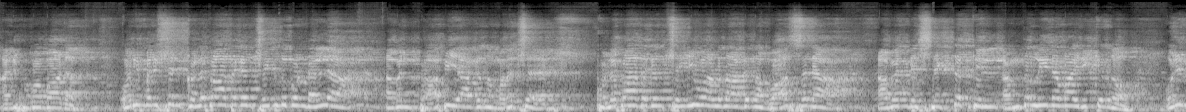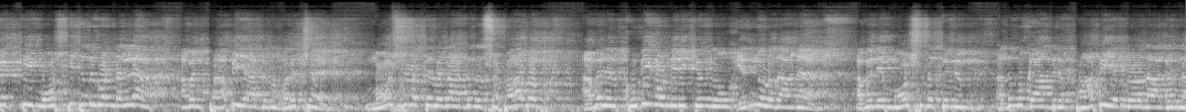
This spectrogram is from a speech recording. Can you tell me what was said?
അനുഭവമാണ്. ഒരു മനുഷ്യൻ കൊലപാതകം ചെയ്തതുകൊണ്ടല്ല അവൻ പാപിയാകുന്ന മറിച്ച് കൊലപാതകം ചെയ്യുവാനുള്ളതാകുന്ന വാസന അവന്റെ ശക്തത്തിൽ അന്തർലീനമായിരിക്കുന്നു. ഒരു വ്യക്തി മോഷ്ടിച്ചത് കൊണ്ടല്ല അവൻ പാപിയാകുന്നു മറിച്ച് മോഷണത്തിലുള്ളതാകുന്ന സ്വഭാവം അവനിൽ കുടികൊണ്ടിരിക്കുന്നു എന്നുള്ളതാണ് അവനെ മോഷണത്തിനും അത് മുഖാന്തരം പാപി എന്നുള്ളതാകുന്ന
